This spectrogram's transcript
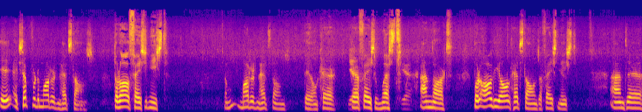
except for the modern headstones, they're all facing east. The modern headstones, they don't care. Yeah. They're facing west yeah. and north. But all the old headstones are facing east. And uh,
